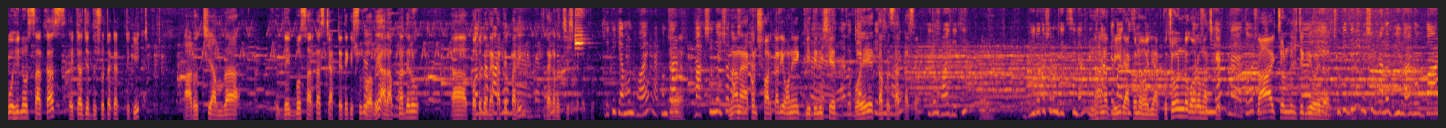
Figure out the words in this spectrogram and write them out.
কোহিনুর সার্কাস এটা হচ্ছে দুশো টাকার টিকিট। আর হচ্ছে আমরা দেখব সার্কাস চারটে থেকে শুরু হবে আর আপনাদেরও কতটা দেখাতে পারি হ্যাঁ, দেখানোর চেষ্টা করব। দেখি কেমন হয়। এখন তো আর হ্যাঁ। বাক্সিং এসব না না এখন সরকারি অনেক বিধিনিষেধ হ্যাঁ, হয়ে তারপর সার্কাস হয়। কিরম হয় দেখি। হ্যাঁ। ভিড়ও তো সেরকম দেখছি না না না ভিড় এখনও হয়নি আর প্রচণ্ড গরম আজকে। হ্যাঁ প্রায় চল্লিশ ডিগ্রি হ্যাঁ, ছুটির দিনে বেশি ভালো ভিড় হয় রোববার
